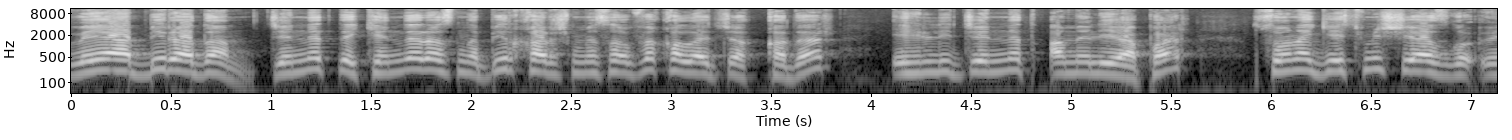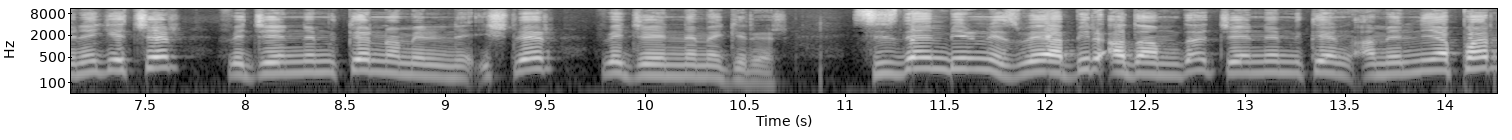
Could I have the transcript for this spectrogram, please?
veya bir adam cennetle kendi arasında bir karış mesafe kalacak kadar ehli cennet ameli yapar. Sonra geçmiş yazgı öne geçer ve cehennemliklerin amelini işler ve cehenneme girer. Sizden biriniz veya bir adam da cehennemliklerin amelini yapar,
